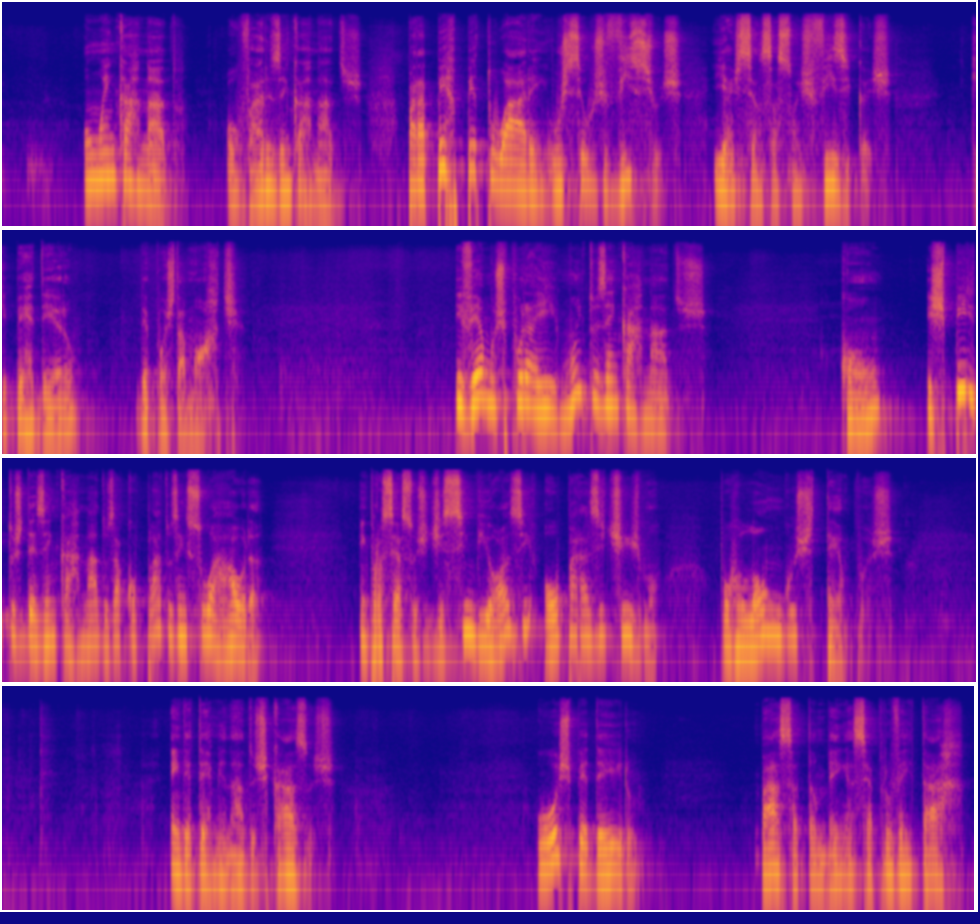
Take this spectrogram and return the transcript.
um encarnado ou vários encarnados para perpetuarem os seus vícios e as sensações físicas que perderam depois da morte. E vemos por aí muitos encarnados com espíritos desencarnados acoplados em sua aura, em processos de simbiose ou parasitismo por longos tempos. Em determinados casos, o hospedeiro passa também a se aproveitar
